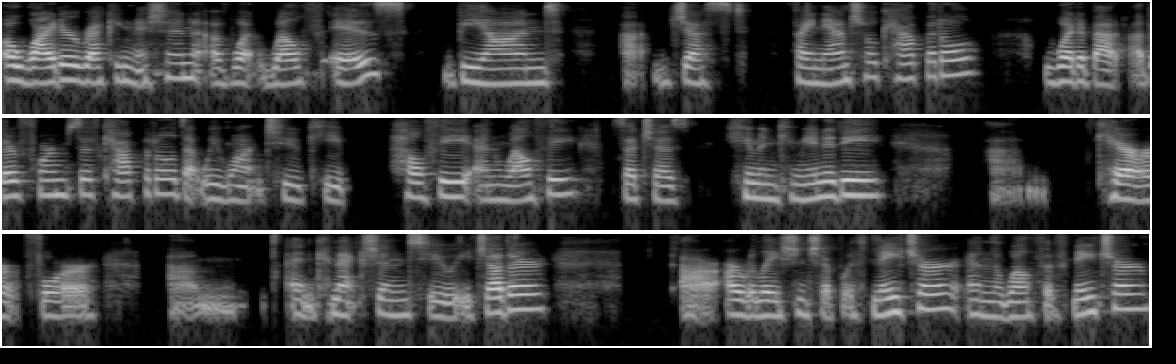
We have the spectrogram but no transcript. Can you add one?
a wider recognition of what wealth is beyond uh, just financial capital. What about other forms of capital that we want to keep healthy and wealthy, such as human community, um, care for um, and connection to each other, our, our relationship with nature and the wealth of nature.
